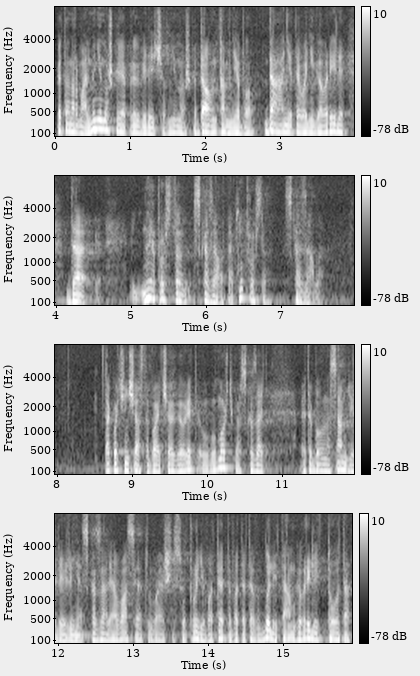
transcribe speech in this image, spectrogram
Это нормально. Ну, немножко я преувеличил, немножко. Да, он там не был. Да, они этого не говорили. Да, ну, я просто сказал так. Ну, просто сказала. Так очень часто бывает, человек говорит, вы можете сказать, это было на самом деле или нет? Сказали о вас, это ваши супруги, вот это, вот это, вы были там, говорили то-то,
